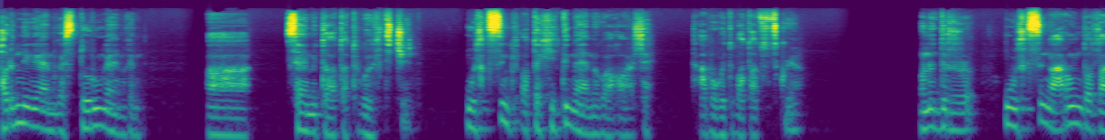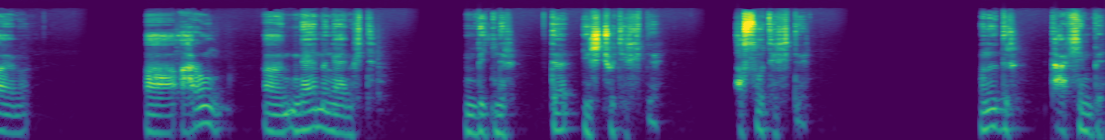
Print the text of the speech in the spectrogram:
21 аймагаас 4 аймаг нь аа сайн мэдээ одоо түгээгдэж байна. Үлдсэн одоо хэдэн аймаг байгаа вэ? Та бүгд бодоод үзгүй юу? Өнөөдөр үлдсэн 17 аймаг а 18 аймагт бид нэртэй ирчүүд хэрэгтэй. Хосууд хэрэгтэй. Өнөөдөр та хэн бэ?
